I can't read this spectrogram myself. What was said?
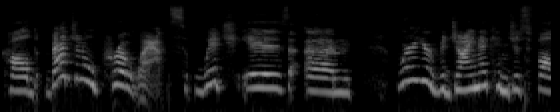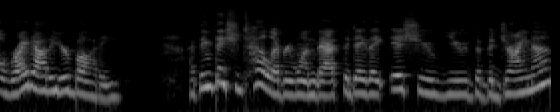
called vaginal prolapse, which is um, where your vagina can just fall right out of your body. I think they should tell everyone that the day they issue you the vagina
